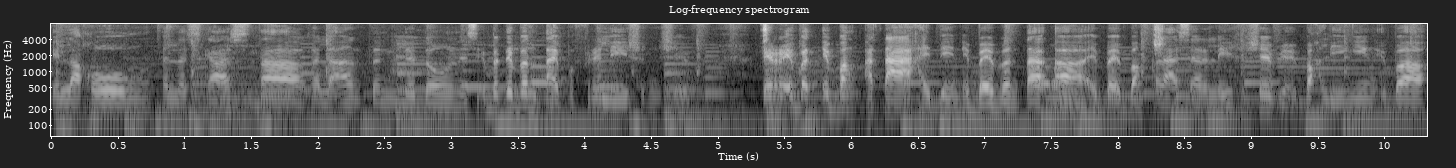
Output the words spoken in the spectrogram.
Kila Kong, kila Skasta, kila Anthony Ladones. Iba't ibang type of relationship. Pero iba't ibang atake din. Iba-ibang, ta- ah, iba-ibang klase relationship. Yung iba clingy, yung iba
